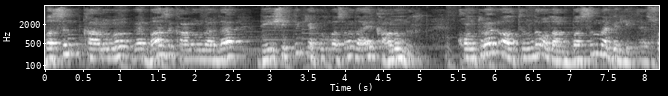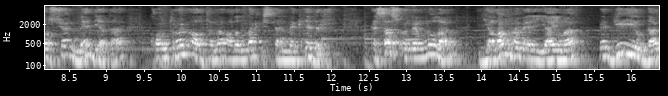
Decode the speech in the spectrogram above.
basın kanunu ve bazı kanunlarda değişiklik yapılmasına dair kanundur. Kontrol altında olan basınla birlikte sosyal medyada kontrol altına alınmak istenmektedir. Esas önemli olan yalan haberi yayma ve bir yıldan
